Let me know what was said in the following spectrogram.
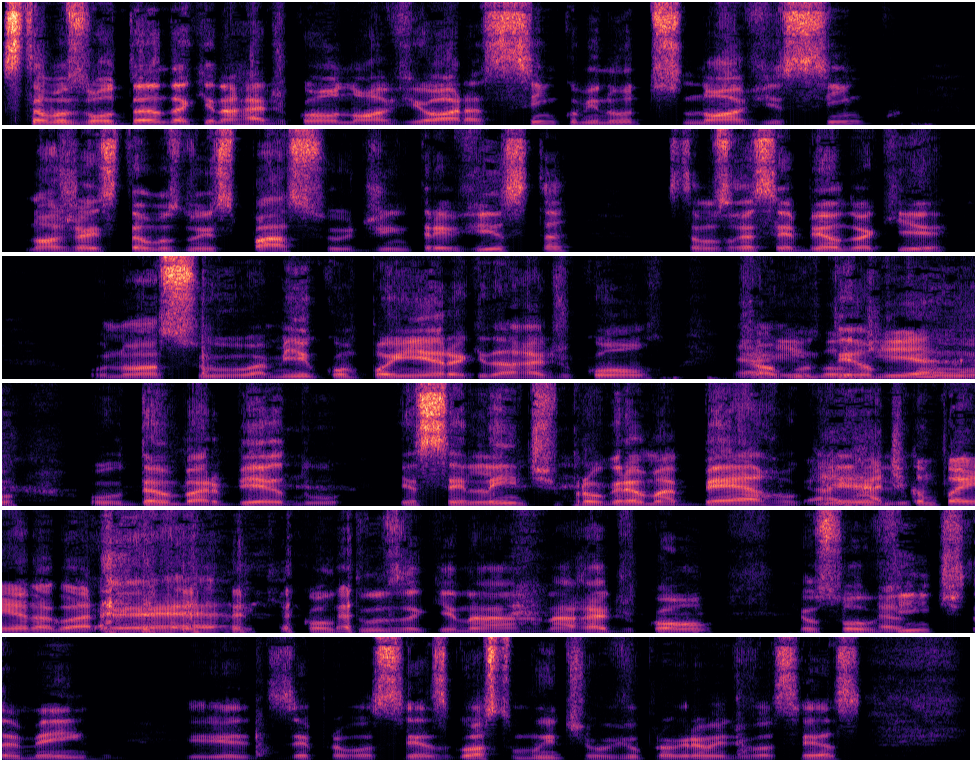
Estamos voltando aqui na Rádio Com, 9 horas 5 minutos, 9 e 5. Nós já estamos no espaço de entrevista. Estamos recebendo aqui o nosso amigo, companheiro aqui da Rádio Com, já há algum tempo, o, o Dan Barber, do excelente programa Berro. Que ele, Rádio Companheiro agora. É, que conduz aqui na, na Rádio Com. Eu sou é. ouvinte é. também, queria dizer para vocês, gosto muito de ouvir o programa de vocês.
